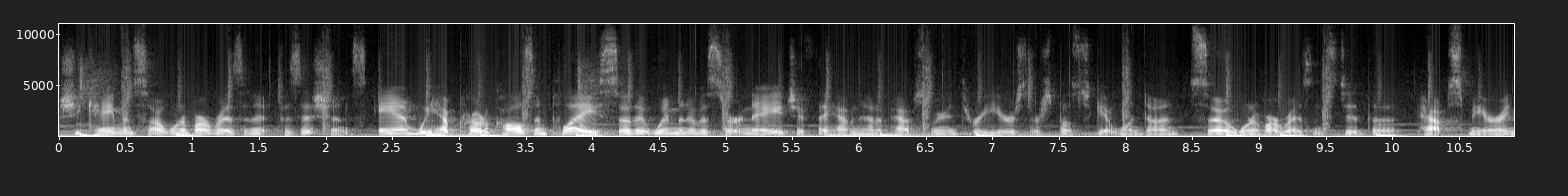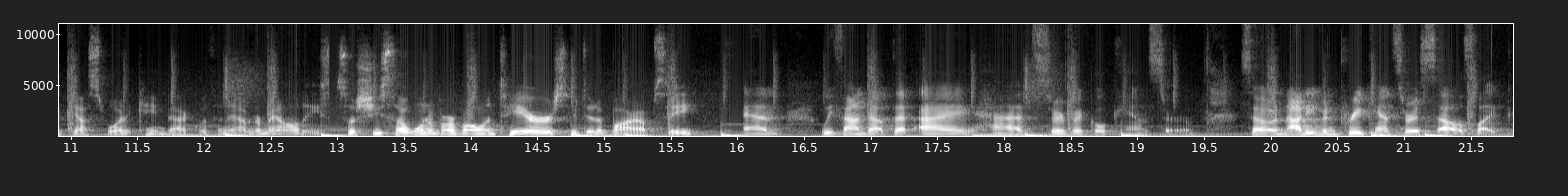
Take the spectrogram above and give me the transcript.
She came and saw one of our resident physicians. And we have protocols in place so that women of a certain age, if they haven't had a pap smear in three years, they're supposed to get one done. So one of our residents did the pap smear and guess what? It came back with an abnormality. So she saw one of our volunteers who did a biopsy and we found out that I had cervical cancer. So not even precancerous cells like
